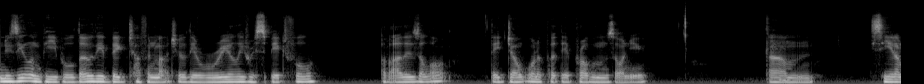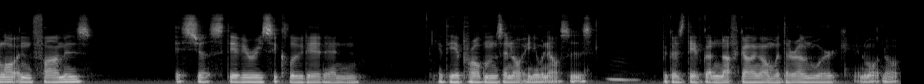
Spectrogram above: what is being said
New Zealand people, though they're big, tough, and macho, they're really respectful of others a lot. They don't want to put their problems on you. Um, see it a lot in farmers. It's just they're very secluded and their problems are not anyone else's because they've got enough going on with their own work and whatnot.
